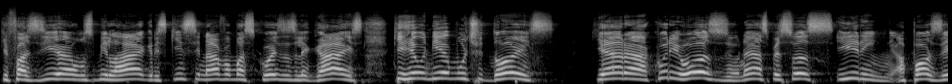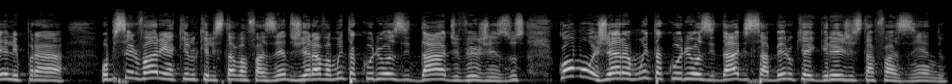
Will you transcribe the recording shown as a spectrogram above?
que fazia uns milagres, que ensinava umas coisas legais, que reunia multidões, que era curioso, né, as pessoas irem após ele para observarem aquilo que ele estava fazendo, gerava muita curiosidade ver Jesus. Como gera muita curiosidade saber o que a igreja está fazendo?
